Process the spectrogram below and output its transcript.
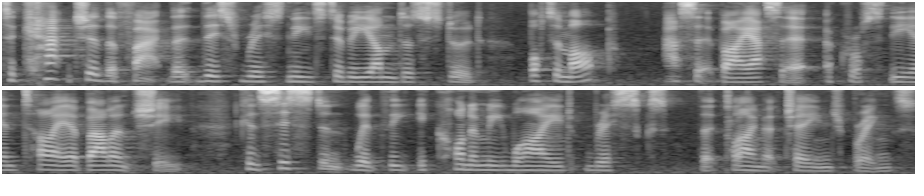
to capture the fact that this risk needs to be understood bottom up, asset by asset, across the entire balance sheet, consistent with the economy wide risks that climate change brings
